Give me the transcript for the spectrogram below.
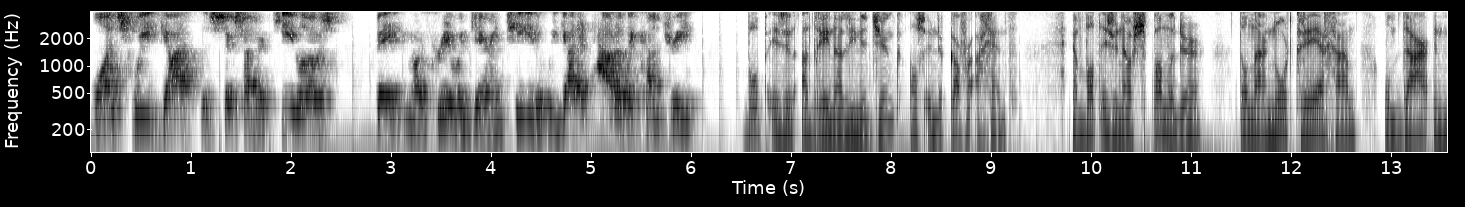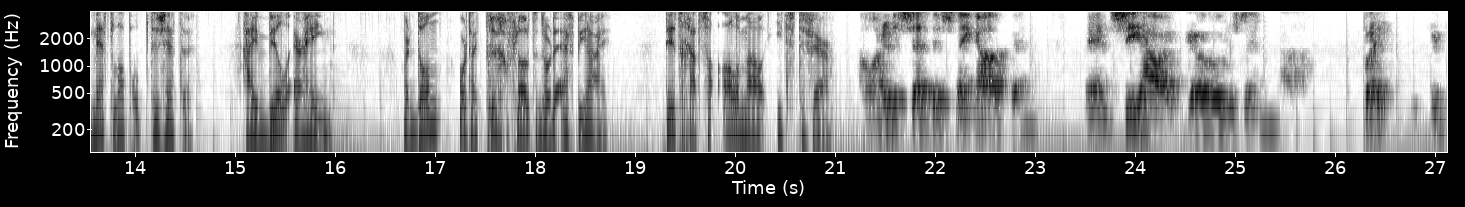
once we got the 600 kilos, they, North Korea would guarantee that we got it out of the country. Bob is een adrenaline-junk als undercover-agent. En wat is er nou spannender dan naar Noord-Korea gaan om daar een metlab op te zetten? Hij wil erheen. Maar dan wordt hij teruggefloten door de FBI. Dit gaat ze allemaal iets te ver. I wanted to set this thing up and and see how it goes and uh, but the,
